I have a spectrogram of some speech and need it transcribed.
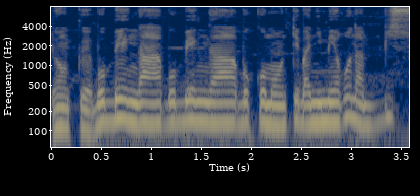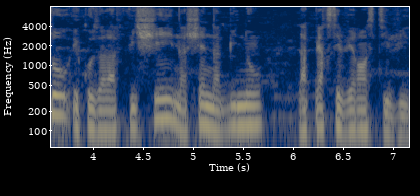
donc euh, bobenga bobenga bokommente banimero na biso ekozala affiche na chaîne na bino la persévérance tv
